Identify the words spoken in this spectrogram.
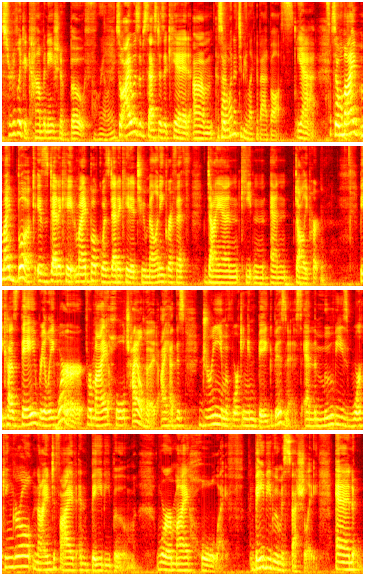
sort of like a combination of both. Oh, really? So I was obsessed as a kid. Um, Because I wanted to be like the bad boss. Yeah. So my my book is dedicated. My book was dedicated to Melanie Griffith, Diane Keaton, and Dolly Parton. Because they really were, for my whole childhood, I had this dream of working in big business. And the movies Working Girl, Nine to Five, and Baby Boom were my whole life. Baby Boom, especially. And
